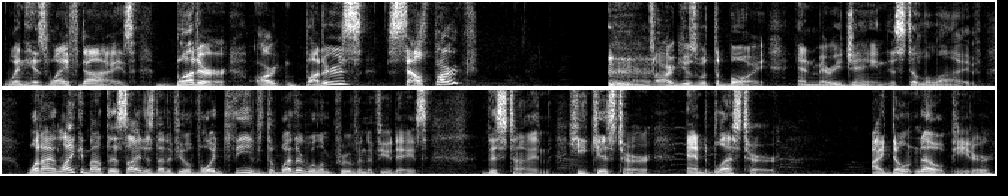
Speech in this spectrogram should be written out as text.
when his wife dies. Butter are Butters South Park argues with the boy, and Mary Jane is still alive. What I like about this site is that if you avoid thieves, the weather will improve in a few days. This time, he kissed her and blessed her. I don't know, Peter.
